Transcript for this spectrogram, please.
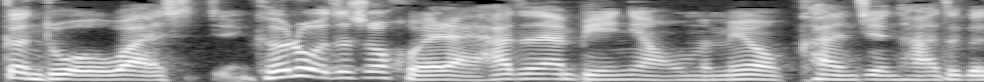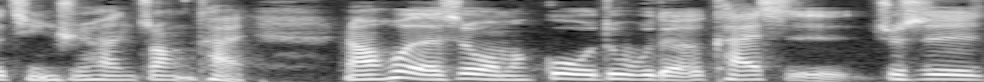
更多额外的时间。可是如果这时候回来，他正在憋尿，我们没有看见他这个情绪和状态，然后或者是我们过度的开始就是。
